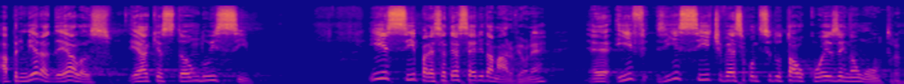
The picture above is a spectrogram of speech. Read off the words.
A primeira delas é a questão do e se. E se, parece até série da Marvel, né? É, e, e se tivesse acontecido tal coisa e não outra?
